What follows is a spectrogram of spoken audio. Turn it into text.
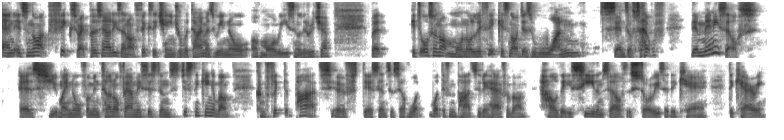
And it's not fixed right? Personalities are not fixed. They change over time as we know of more recent literature. But it's also not monolithic. It's not just one sense of self. There are many selves as you might know from internal family systems, just thinking about conflicted parts of their sense of self. What what different parts do they have about how they see themselves, the stories that they care they carry.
